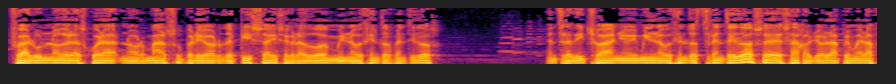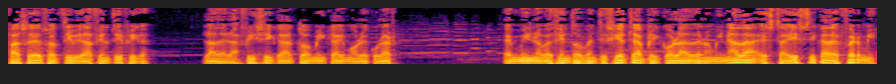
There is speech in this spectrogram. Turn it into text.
Fue alumno de la Escuela Normal Superior de Pisa y se graduó en 1922. Entre dicho año y 1932 se desarrolló la primera fase de su actividad científica, la de la física atómica y molecular. En 1927 aplicó la denominada estadística de Fermi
